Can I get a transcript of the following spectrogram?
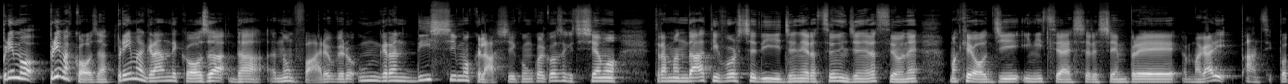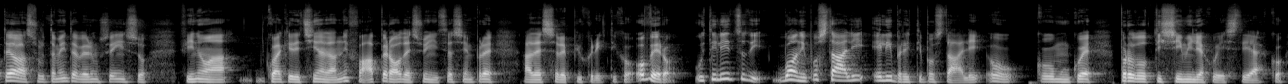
primo, prima cosa, prima grande cosa da non fare, ovvero un grandissimo classico, un qualcosa che ci siamo tramandati forse di generazione in generazione, ma che oggi inizia a essere sempre, magari, anzi, poteva assolutamente avere un senso fino a qualche decina d'anni fa, però adesso inizia sempre ad essere più critico, ovvero utilizzo di buoni postali e libretti postali, o comunque prodotti simili a questi, ecco.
